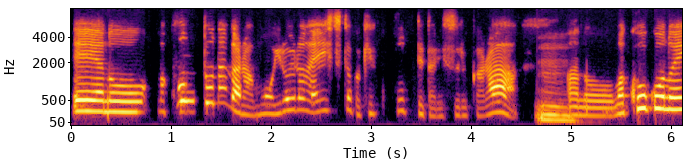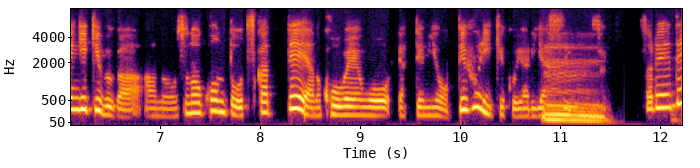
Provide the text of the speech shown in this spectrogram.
で、あのまあ、コントながらもいろいろな演出とか結構凝ってたりするから、うん。あの、まあ、高校の演劇部が、あの、そのコントを使って、あの、公演をやってみようっていうふうに結構やりやすい。ん。ですよ。それで、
